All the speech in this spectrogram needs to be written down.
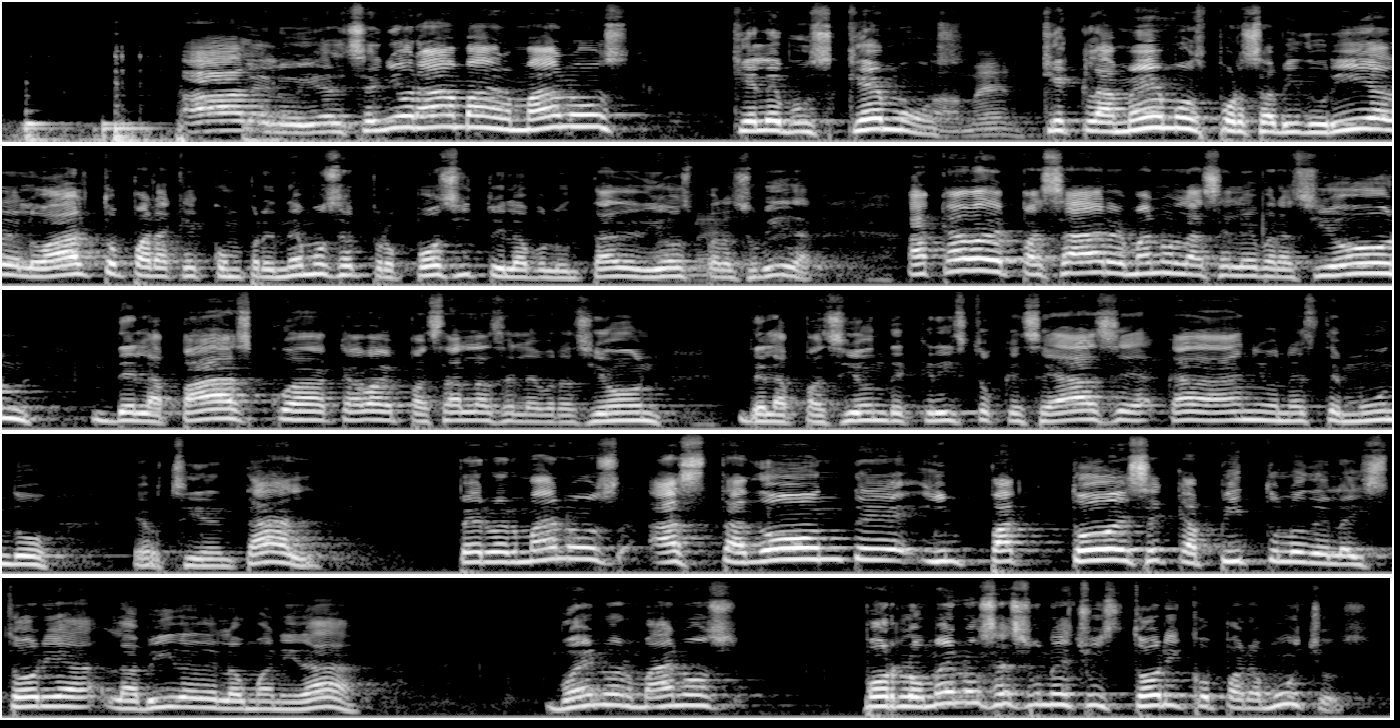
Aleluya. El Señor ama, hermanos, que le busquemos, que clamemos por sabiduría de lo alto para que comprendamos el propósito y la voluntad de Dios para su vida. Acaba de pasar, hermanos, la celebración de la Pascua, acaba de pasar la celebración de la pasión de Cristo que se hace cada año en este mundo occidental. Pero hermanos, ¿hasta dónde impactó ese capítulo de la historia la vida de la humanidad? Bueno, hermanos, por lo menos es un hecho histórico para muchos.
